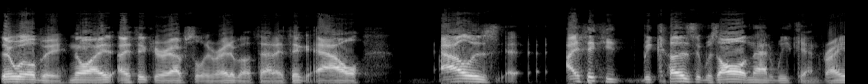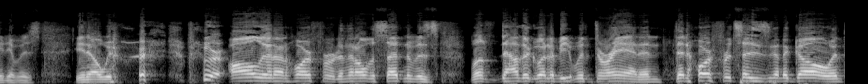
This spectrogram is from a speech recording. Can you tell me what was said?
There will be. No, I, I think you're absolutely right about that. I think Al Al is I think he because it was all in that weekend, right? It was, you know, we were we were all in on Horford, and then all of a sudden it was, well, now they're going to meet with Durant, and then Horford says he's going to go, and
